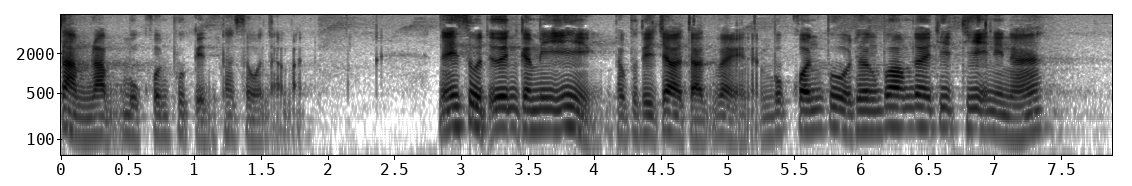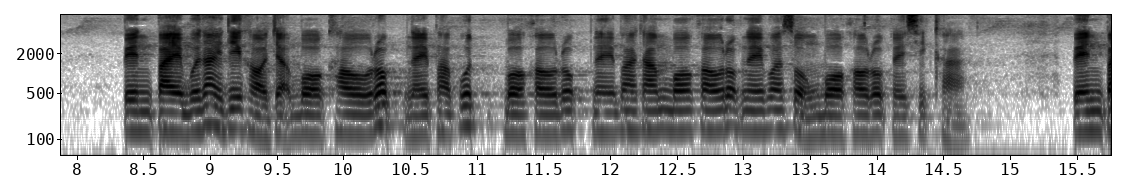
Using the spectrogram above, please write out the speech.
สำหรับบุคคลผู้เป็นพระโสดาบันในสูตรอื่นก็มีอีก พระพุทธเจ้าตรัสไว้นะบุคคลผู้ถึงพร้อมด้วยทิฏฐินี่นะ เป็นไปบ่ได้ที่เขาจะบ่เคารพในพระพุทธบ่เคารพในพระธรรมบ่เคารพในพระสงฆ์บ่เคารพในสิกขาเป็นไป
